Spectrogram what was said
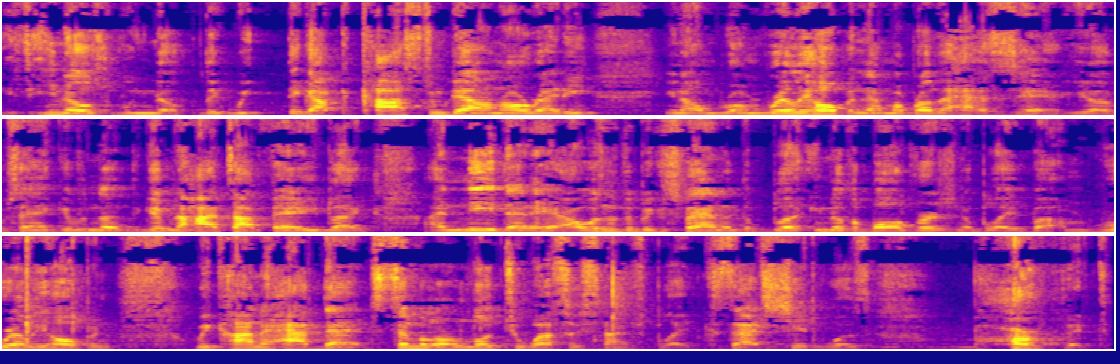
He knows, we know, they, we, they got the costume down already. You know, I'm, I'm really hoping that my brother has his hair. You know what I'm saying? Give him the, give him the high top fade. Like, I need that hair. I wasn't the biggest fan of the, you know, the bald version of Blade, but I'm really hoping we kind of have that similar look to Wesley Snipes Blade. Because that shit was perfect.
